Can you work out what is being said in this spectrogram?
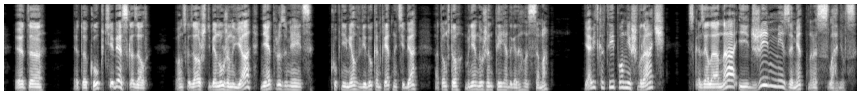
— Это... это Куб тебе сказал? Он сказал, что тебе нужен я? Нет, разумеется. Куб не имел в виду конкретно тебя. О том, что мне нужен ты, я догадалась сама. Я ведь, как ты помнишь, врач, — сказала она, и Джимми заметно расслабился.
